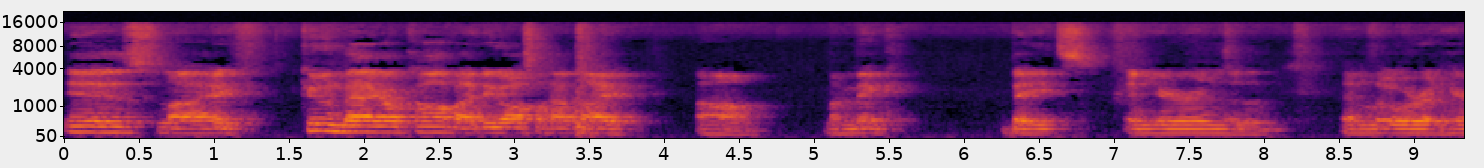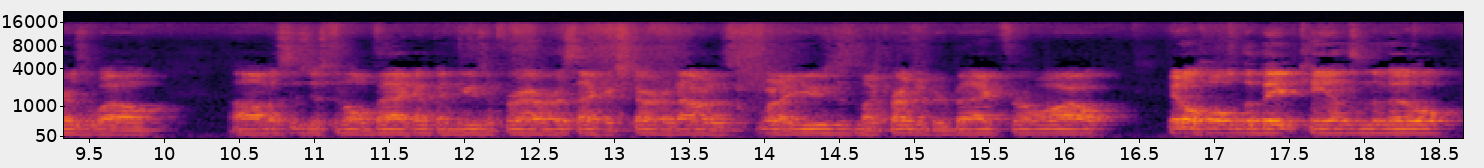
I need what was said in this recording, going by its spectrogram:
is my coon bag, I'll call, but I do also have my um, my mink baits and urines and, and lure in here as well. Um, this is just an old bag I've been using forever. This actually started out as what I used as my predator bag for a while. It'll hold the bait cans in the middle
